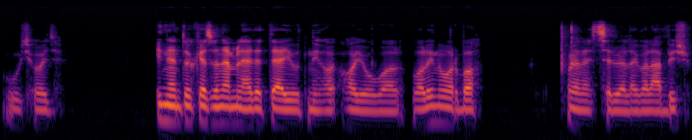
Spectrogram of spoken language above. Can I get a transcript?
Úgyhogy innentől kezdve nem lehetett eljutni hajóval Valinorba, olyan egyszerűen legalábbis.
